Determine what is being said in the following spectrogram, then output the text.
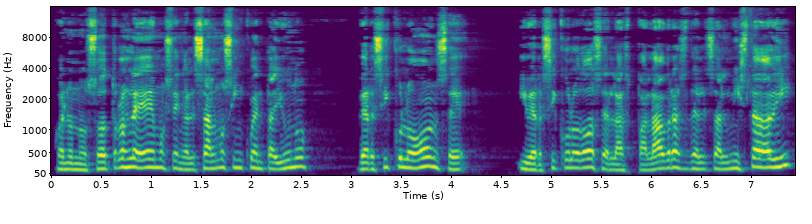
Cuando nosotros leemos en el Salmo 51, versículo 11 y versículo 12, las palabras del salmista David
